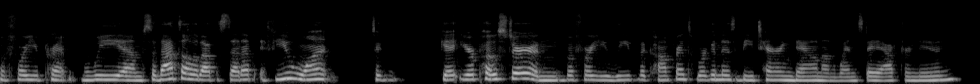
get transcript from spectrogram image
before you print, we, um, so that's all about the setup. If you want to get your poster and before you leave the conference, we're going to be tearing down on Wednesday afternoon.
